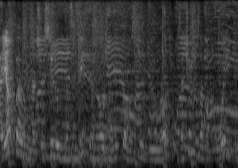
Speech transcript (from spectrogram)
А я впевнена, що всі люди на землі, незалежно від того, скільки їм років, зачувши запах хвої і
